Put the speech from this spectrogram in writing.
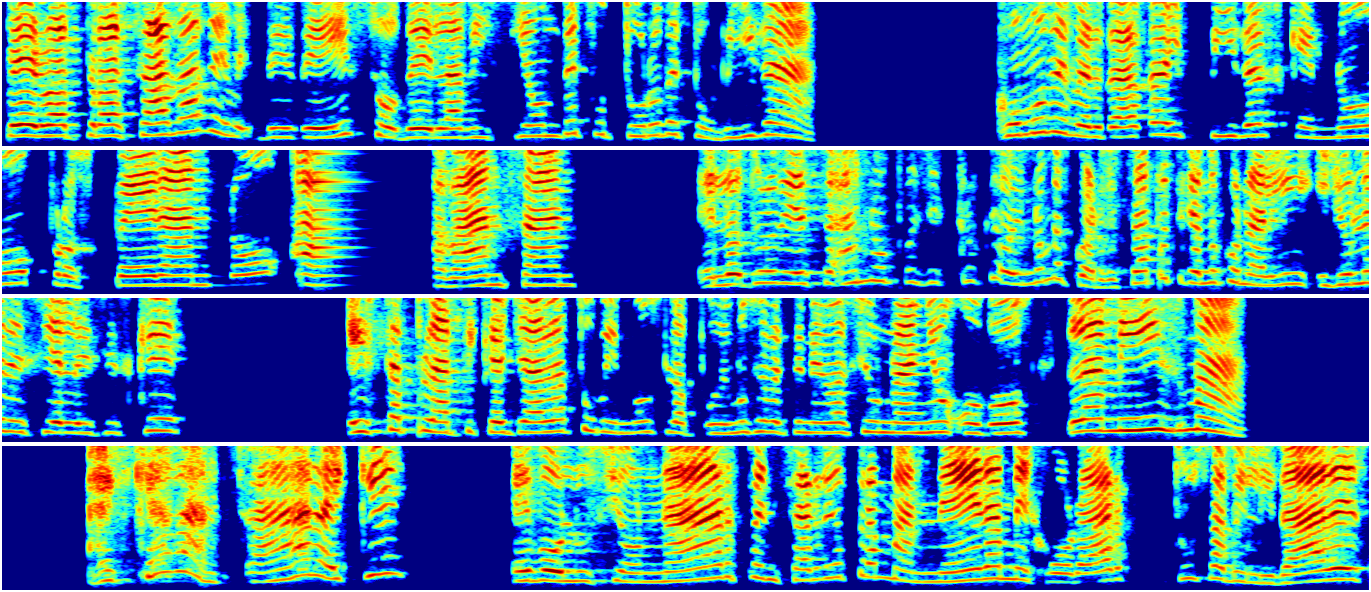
pero atrasada de, de, de, eso, de la visión de futuro de tu vida cómo de verdad hay vidas que no prosperan, no avanzan. El otro día está, ah, no, pues creo que hoy no me acuerdo, estaba platicando con alguien y yo le decía, le decía, es que esta plática ya la tuvimos, la pudimos haber tenido hace un año o dos, la misma. Hay que avanzar, hay que evolucionar, pensar de otra manera, mejorar tus habilidades,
